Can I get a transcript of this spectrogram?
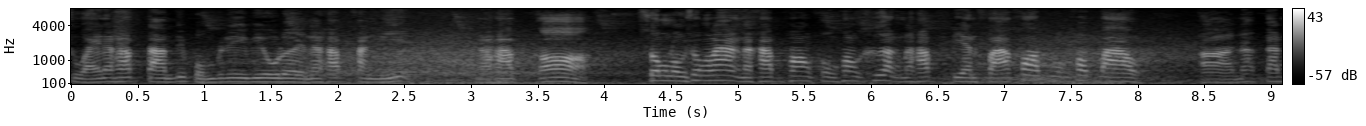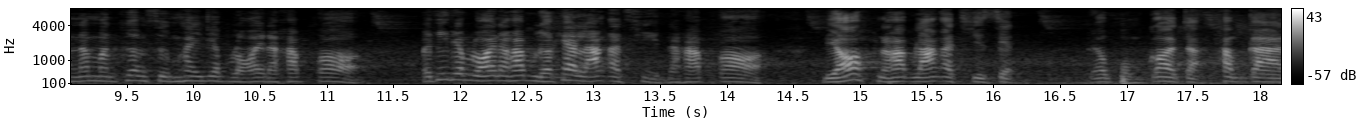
สวยนะครับ ตามที่ผมรีวิวเลยนะครับคันนี้นะครับ ก็ช่วงลงช่วงล่างนะครับ ห้องคงห้องเครื่องนะครับ เปลี่ยนฝาครอบลงครอบเบาอ่า กันน้ำมันเครื่องซึมให้เรียบร้อยนะครับ ก็ไปที่เรียบร้อยนะครับ เหลือแค่ล้างอัดฉีดนะครับ ก็เดี๋ยวนะครับ ล้างอัดฉีดเสร็จแล้วผมก็จะทำการ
